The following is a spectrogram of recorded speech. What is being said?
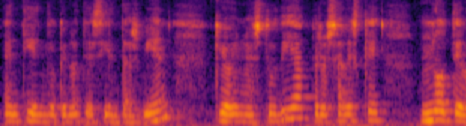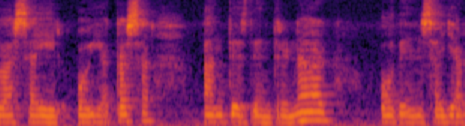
entiendo que no te sientas bien, que hoy no estudia, pero sabes que no te vas a ir hoy a casa antes de entrenar o de ensayar.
